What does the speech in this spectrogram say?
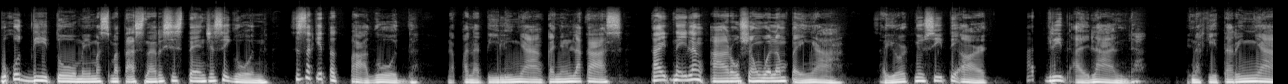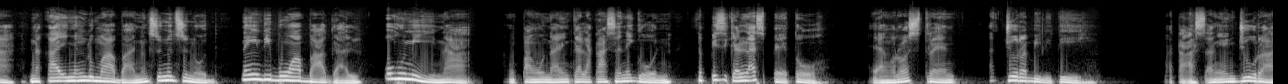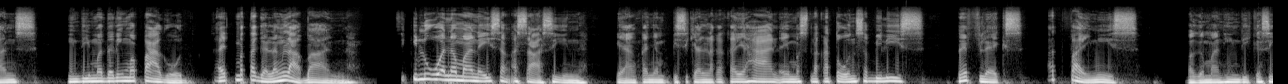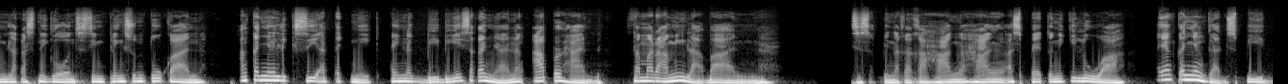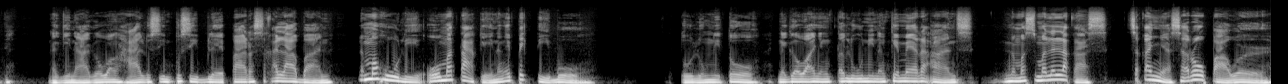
Bukod dito may mas mataas na resistensya si Gon sa sakit at pagod. Napanatili niya ang kanyang lakas kahit na ilang araw siyang walang pahinga sa York New City Arc at Grid Island. Pinakita rin niya na kaya niyang lumaban ng sunod-sunod na hindi bumabagal o humihina. Ang pangunahing kalakasan ni Gon sa pisikal na aspeto ay ang raw strength at durability. Mataas ang endurance, hindi madaling mapagod kahit matagal ang laban. Si Kilua naman ay isang assassin kaya ang kanyang pisikal na kakayahan ay mas nakatuon sa bilis, reflex at fineness. Bagaman hindi kasing lakas ni Gon sa simpleng suntukan, ang kanyang liksi at teknik ay nagbibigay sa kanya ng upper hand sa maraming laban. Isa sa pinakakahangahangang aspeto ni Kilua ay ang kanyang Godspeed na ginagawang halos imposible para sa kalaban na mahuli o matake ng epektibo. Sa tulong nito, nagawa niyang talunin ang Chimera Ants na mas malalakas sa kanya sa raw power.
